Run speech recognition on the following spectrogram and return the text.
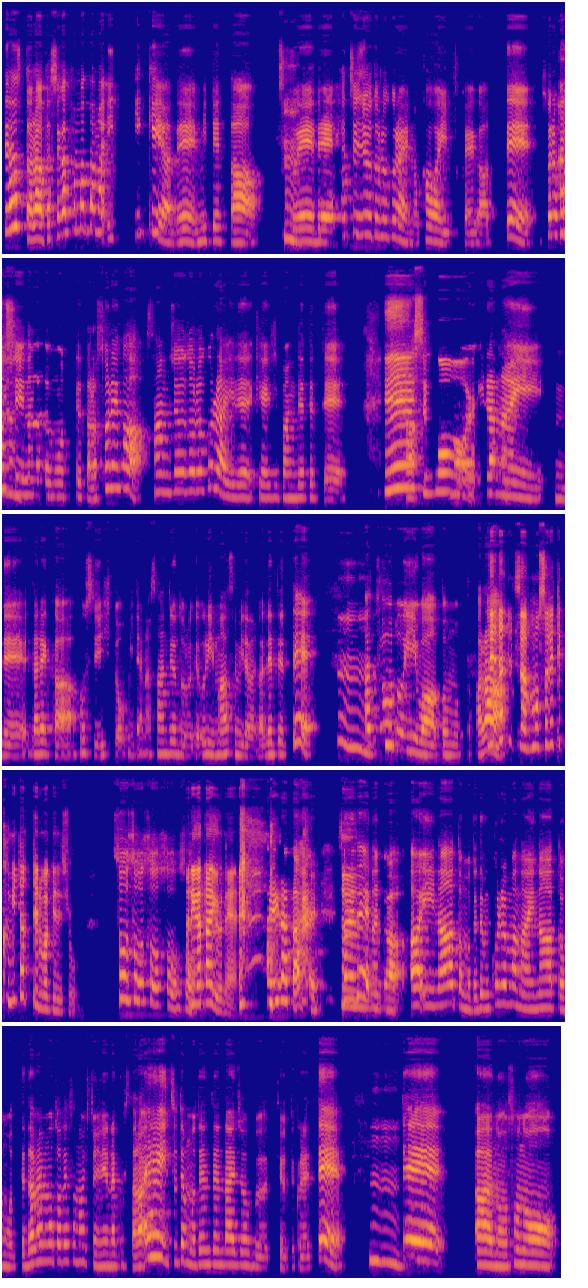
でそしたら私がたまたまイ IKEA で見てた机で80ドルぐらいの可愛い机があってそれ欲しいなと思ってたら、それが30ドルぐらいで掲示板に出ててえー、すごい。いらないんで誰か欲しい人みたいな30ドルで売りますみたいなのが出てて、うんうんあちょうどいいわと思ったから、ね、だってさ、もうそれって組み立ってるわけでしょ。そうそうそうそうそうありがたいよね。ありがたい。それうんでなんか、あいいなと思ってでも車ないなと思ってダメ元でその人に連絡したら「えー、いつでも全然大丈夫」って言ってくれてうんうん。であのその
